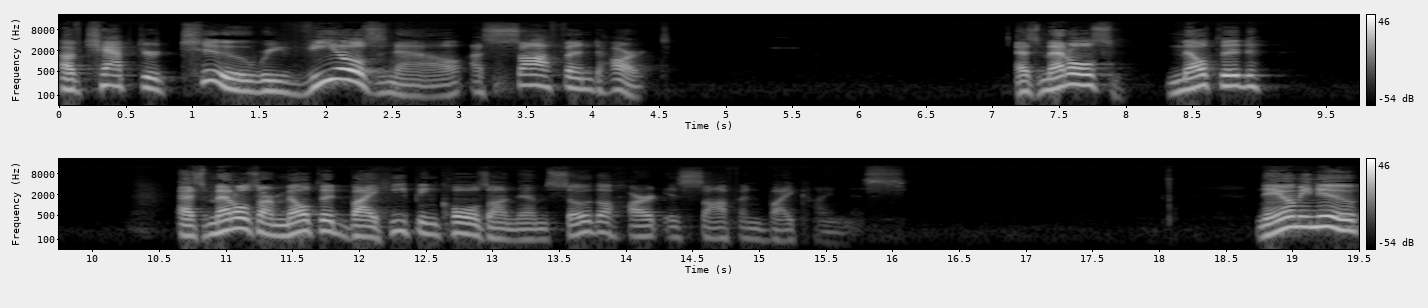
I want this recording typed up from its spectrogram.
of chapter 2 reveals now a softened heart. As metals melted, as metals are melted by heaping coals on them, so the heart is softened by kindness. Naomi knew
